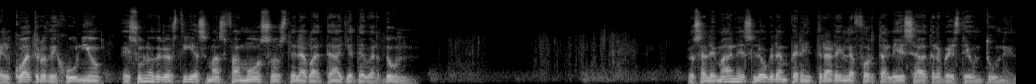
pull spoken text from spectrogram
El 4 de junio es uno de los días más famosos de la batalla de Verdún. Los alemanes logran penetrar en la fortaleza a través de un túnel.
